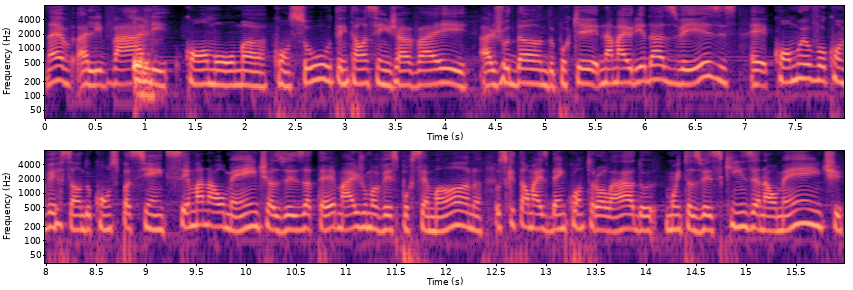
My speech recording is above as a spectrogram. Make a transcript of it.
né? Ali vale como uma consulta, então assim já vai ajudando, porque na maioria das vezes, é, como eu vou conversando com os pacientes semanalmente, às vezes até mais de uma vez por semana, os que estão mais bem controlados, muitas vezes quinzenalmente,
